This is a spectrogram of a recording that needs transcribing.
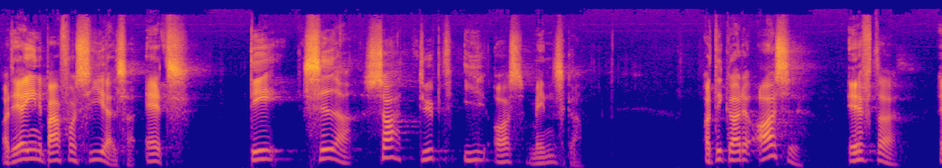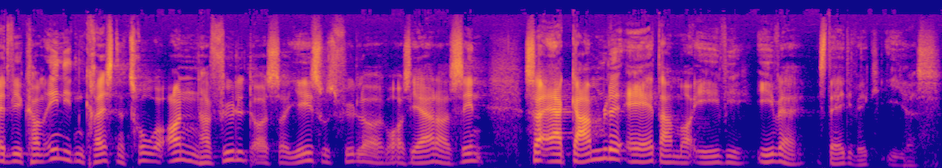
Og det er egentlig bare for at sige altså, at det sidder så dybt i os mennesker. Og det gør det også efter, at vi er kommet ind i den kristne tro, og ånden har fyldt os, og Jesus fylder vores hjerter og sind, så er gamle Adam og Evi, Eva stadigvæk i os.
